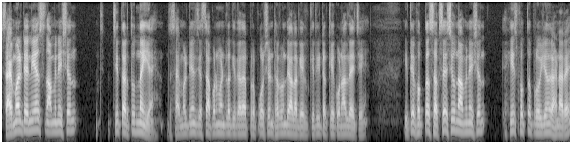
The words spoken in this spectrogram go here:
सायमल्टेनियस नॉमिनेशनची तरतूद नाही आहे. सायमल्टेनियस जसं आपण म्हटलं की त्याला प्रपोर्शन ठरवून द्यावं लागेल किती टक्के कोणाला द्यायचे. इथे फक्त सक्सेसिव्ह नॉमिनेशन हीच फक्त प्रोव्हिजन राहणार आहे.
